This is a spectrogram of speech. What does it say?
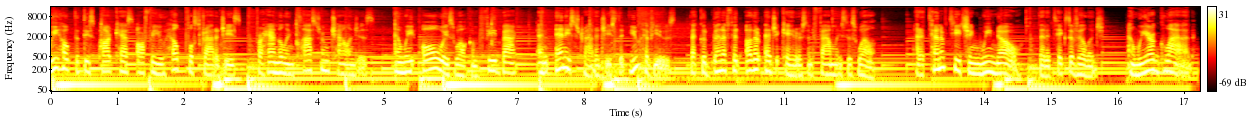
We hope that these podcasts offer you helpful strategies for handling classroom challenges, and we always welcome feedback and any strategies that you have used that could benefit other educators and families as well. At Attentive Teaching, we know that it takes a village, and we are glad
